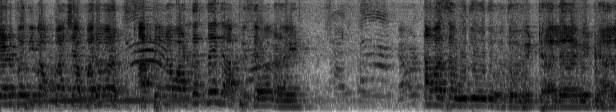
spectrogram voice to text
गणपती बाप्पाच्या बरोबर आपल्याला वाटत नाही तर आपली सेवा घडावी? नावाचा उदो उदो होतो विठ्ठल विठ्ठल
